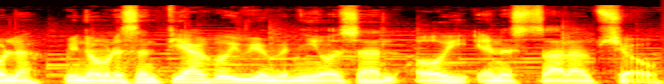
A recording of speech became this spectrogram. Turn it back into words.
Hola, mi nombre es Santiago y bienvenidos al Hoy en Startup Show.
